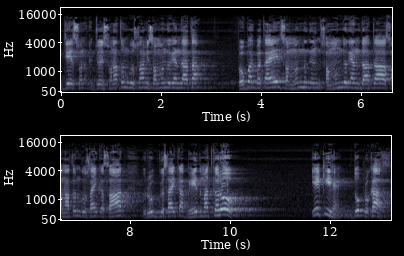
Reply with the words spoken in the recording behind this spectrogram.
जे जो सनातन गोस्वामी संबंध ज्ञान दाता पहुपत बताए, संबंध संबंध ज्ञान दाता, सनातन गोसाई का साथ, रूप गोसाई का भेद मत करो। एक ही है, दो प्रकाश,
